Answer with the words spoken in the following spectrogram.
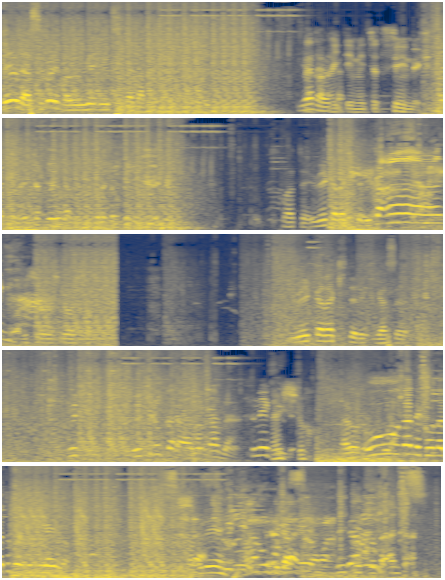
レーダーすごい今上に映ったから。嫌な予感。相手めっちゃ強いんだけど。めっちゃ強いんだけど、これどういう待って、上から来てる。ガーン上から来てる気がする。後後ろからあの多分スネークいる。なるほど。おー、なんでこんなところに敵がいるの？危ねえ。てか、リキッドダンス。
